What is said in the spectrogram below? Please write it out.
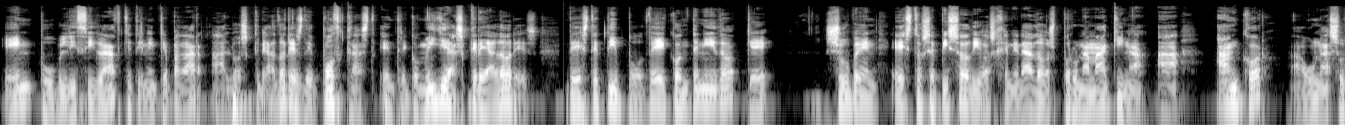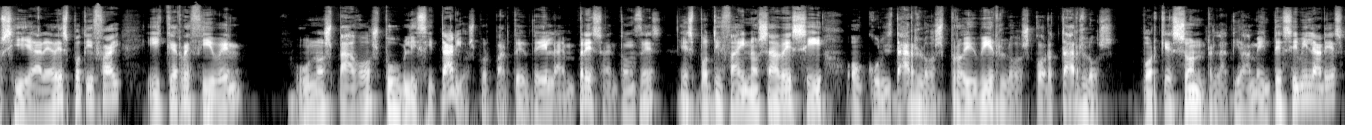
en publicidad que tienen que pagar a los creadores de podcast, entre comillas creadores de este tipo de contenido que suben estos episodios generados por una máquina a Anchor, a una subsidiaria de Spotify y que reciben unos pagos publicitarios por parte de la empresa. Entonces, Spotify no sabe si ocultarlos, prohibirlos, cortarlos, porque son relativamente similares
